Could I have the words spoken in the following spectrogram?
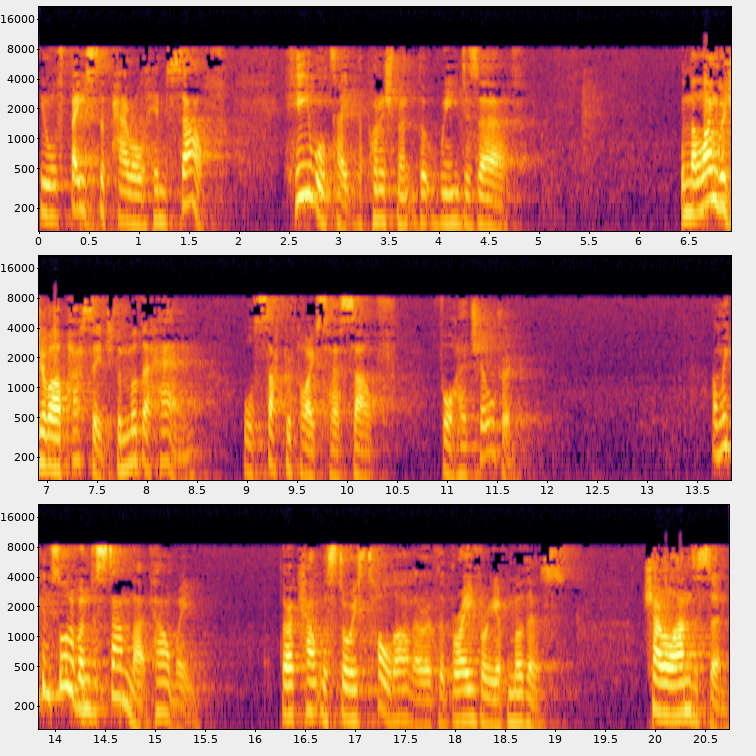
He will face the peril himself. He will take the punishment that we deserve. In the language of our passage, the mother hen will sacrifice herself for her children. And we can sort of understand that, can't we? There are countless stories told, aren't there, of the bravery of mothers. Cheryl Anderson,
